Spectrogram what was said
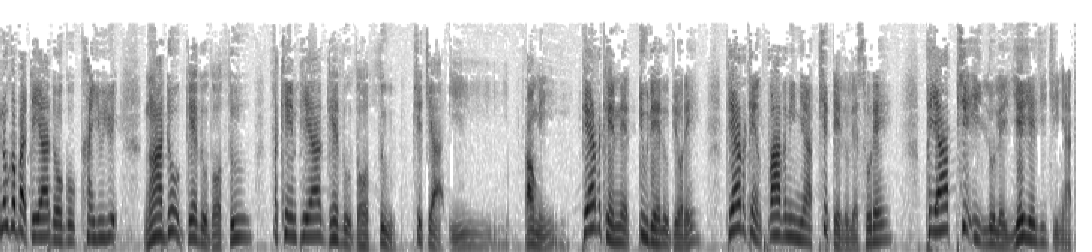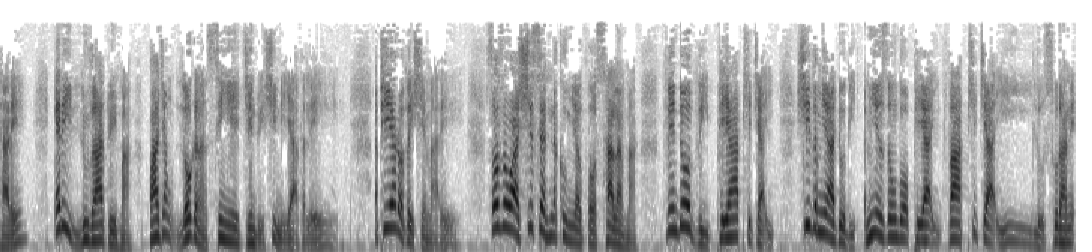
နှုတ်ကပတ်တရားတော်ကိုခံယူ၍ငါတို့ကဲ့သို့သောသူသခင်ဖျားကဲ့သို့သောသူဖြစ်ကြ၏ကောင်းပြီဖျားသခင်နဲ့တူတယ်လို့ပြောတယ်ဖျားသခင်သားသမီးများဖြစ်တယ်လို့လည်းဆိုတယ်ဖျားဖြစ်၏လို့လည်းရဲရဲကြီးကြီးညာထားတယ်အဲ့ဒီလူသားတွေမှာဘာကြောင့်လောကရန်ဆင်းရဲခြင်းတွေရှိနေရသလဲအဖြစ်ရတော့သိရှင်းပါလေ စောစောက82ခုမြောက်သောဆာလံမှာသင်တို့သည်ဖျားဖြစ်ကြ၏ရှိသမျှတို့သည်အမြင့်ဆုံးသောဖျား၏သာဖြစ်ကြ၏လို့ဆိုတာနဲ့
